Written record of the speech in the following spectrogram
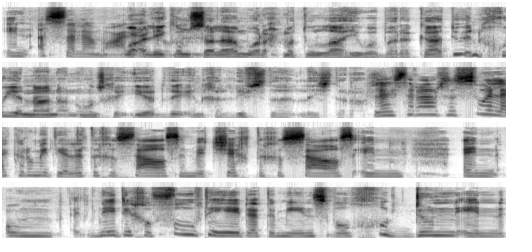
en assalamu alaykum. Wa alaykum salaam wa rahmatullahi wa barakatuh en goeienaand aan ons geëerde en geliefde luisteraars. Luisteraars, is so lekker om met julle te gesels en met Sheikh te gesels en en om net die gevoel te hê dat 'n mens wil goed doen en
